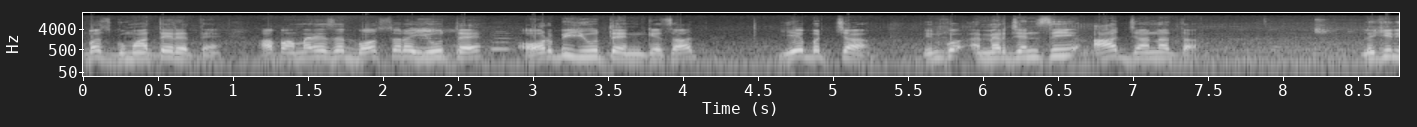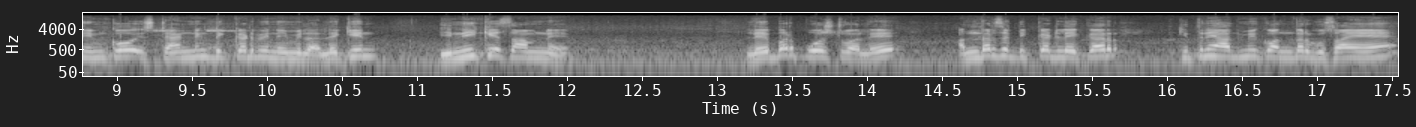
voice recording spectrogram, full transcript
बस घुमाते रहते हैं। आप हमारे साथ बहुत सारा यूथ है और भी यूथ है इनके साथ। ये बच्चा, इनको इमरजेंसी आज जाना था, लेकिन इनको स्टैंडिंग टिकट भी नहीं मिला। लेकिन इन्हीं के सामने लेबर पोस्ट वाले अंदर से टिकट लेकर कितने आदमी को अंदर घुसाए हैं,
